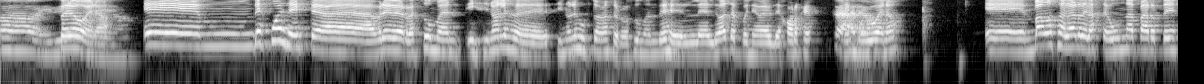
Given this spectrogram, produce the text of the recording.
Ay, Dios Pero bueno. Eh, después de este ah, breve resumen, y si no les, eh, si no les gustó nuestro resumen del, del debate, pueden ver el de Jorge, Claro. es muy bueno. Eh, vamos a hablar de la segunda parte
